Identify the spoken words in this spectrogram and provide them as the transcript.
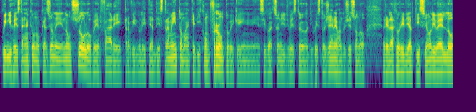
Quindi questa è anche un'occasione non solo per fare tra virgolette addestramento ma anche di confronto perché in situazioni di questo, di questo genere quando ci sono relatori di altissimo livello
